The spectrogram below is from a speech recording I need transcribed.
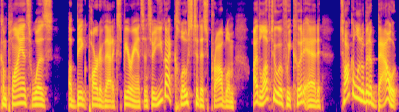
Compliance was a big part of that experience, and so you got close to this problem. I'd love to, if we could, Ed, talk a little bit about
